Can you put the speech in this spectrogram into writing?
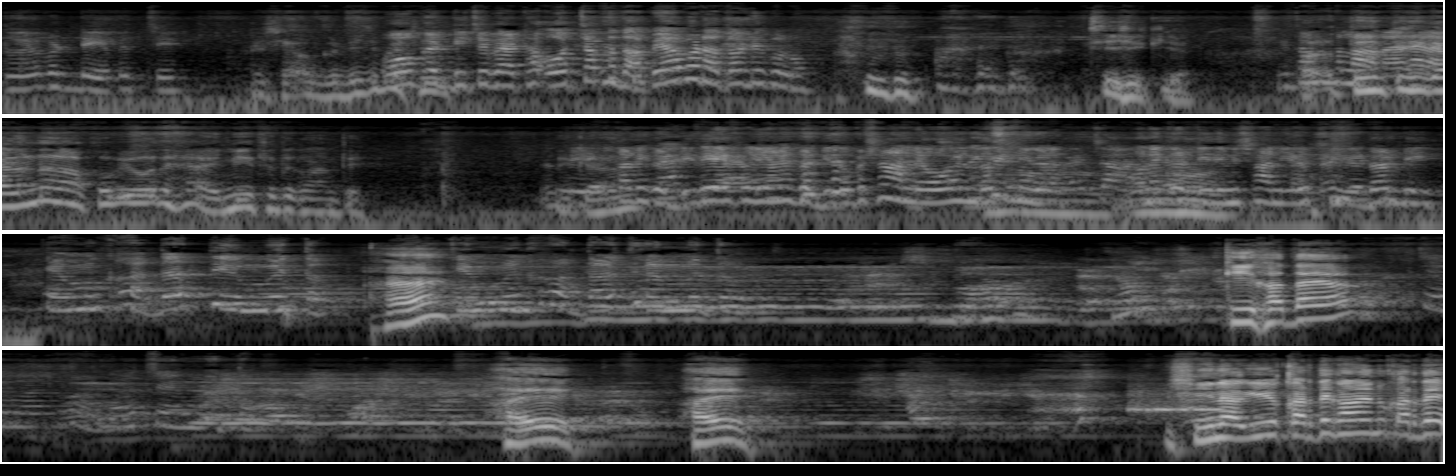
ਦੋਵੇਂ ਵੱਡੇ ਬੱਚੇ। ਅੱਛਾ ਉਹ ਗੱਡੀ 'ਚ ਉਹ ਗੱਡੀ 'ਚ ਬੈਠਾ ਉਹ ਚੱਕਦਾ ਪਿਆ ਬੜਾ ਤੁਹਾਡੇ ਕੋਲੋਂ। ਠੀਕ ਆ। ਤੁਹਾਨੂੰ ਤੁਸੀਂ ਤੁਸੀਂ ਹੈ। ਕਹਿੰਦੇ ਨਾ ਆਖੋ ਵੀ ਉਹ ਤਾਂ ਹੈ ਹੀ ਨਹੀਂ ਇੱਥੇ ਦੁਕਾਨ ਤੇ। ਦੇਖ ਤੁਹਾਡੀ ਗੱਡੀ ਦੇਖ ਲਈ ਉਹਨੇ ਗੱਡੀ ਤੋਂ ਪਛਾਣ ਲਿਆ ਉਹ ਇਹਨੂੰ ਦੱਸੂਗਾ ਉਹਨੇ ਗੱਡੀ ਦੀ ਨਿਸ਼ਾਨੀ ਰੱਖੀ ਹੈ ਤੁਹਾਡੀ। ਹੈ? ਕੀ ਖਾਦਾ ਆ? ਹਾਏ ਹਾਏ। ਮਸ਼ੀਨ ਆ ਗਈ ਉਹ ਕਰਦੇ ਗਾਂ ਇਹਨੂੰ ਕਰਦੇ।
